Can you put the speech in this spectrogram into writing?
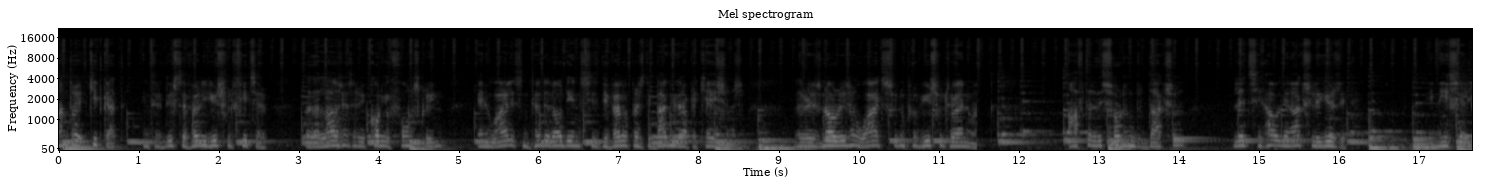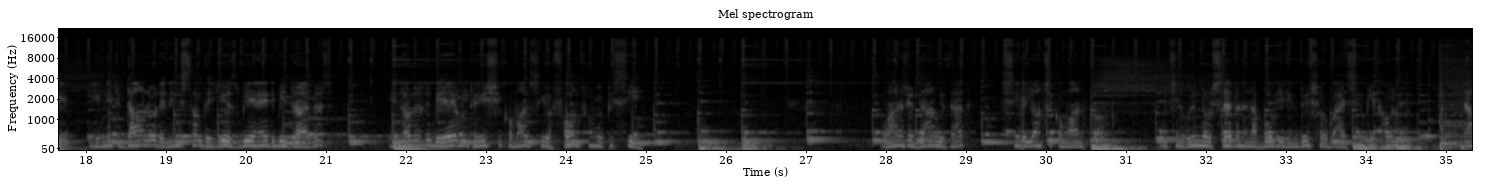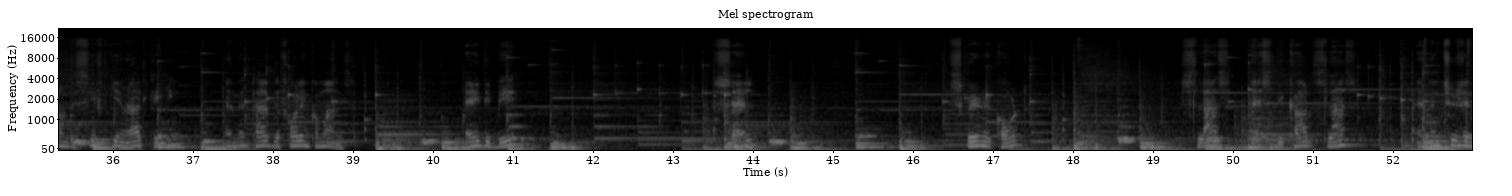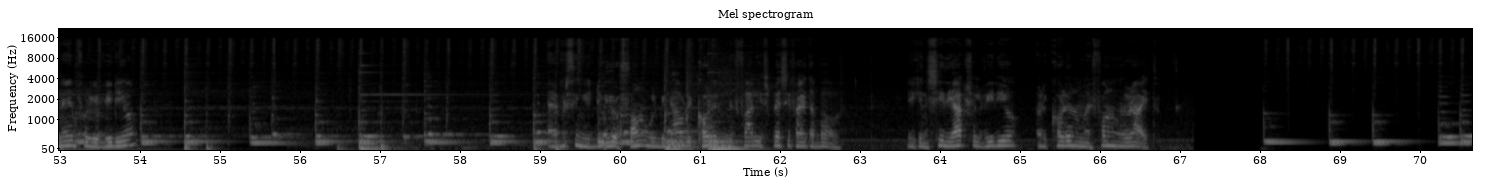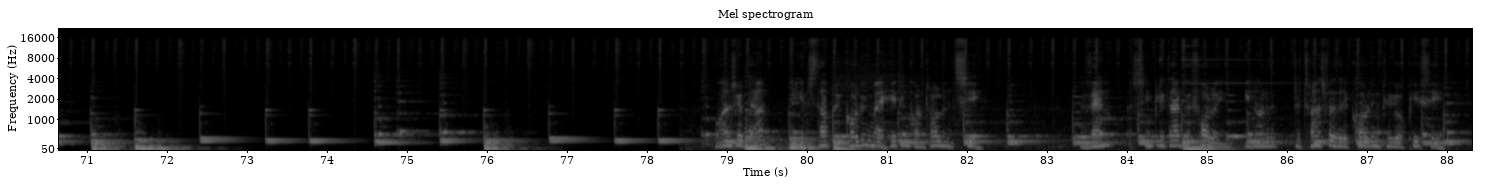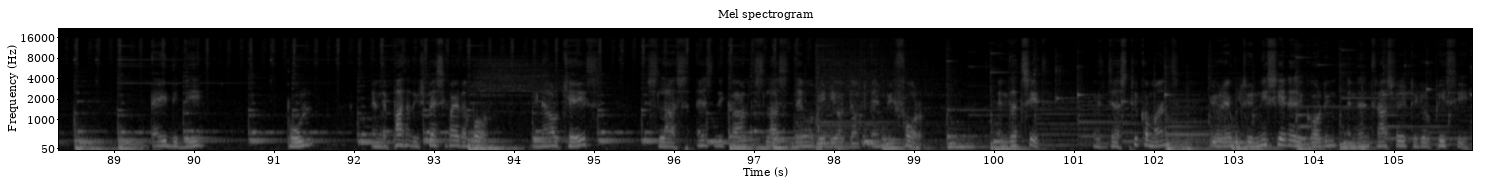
Android KitKat introduced a very useful feature that allows you to record your phone screen and while its intended audience is developers debugging their applications, there is no reason why it shouldn't prove useful to anyone. After this short introduction, let's see how we can actually use it. Initially, you need to download and install the USB and ADB drivers in order to be able to issue commands to your phone from your PC. Once you're done with that, simply launch a command prompt, which in Windows 7 and above you can do so by simply holding down the shift key and right clicking and then type the following commands. Adb shell screen record slash sd card slash and then choose a name for your video Everything you do with your phone will be now recorded in the file you specified above. You can see the actual video recorded on my phone on the right. Once you're done, you can stop recording by hitting Ctrl and C. Then, simply type the following in order to transfer the recording to your PC. ADB, pull, and the path that you specified above. In our case, slash sdcard slash demovideo.mp4. And that's it. With just two commands, you are able to initiate a recording and then transfer it to your PC.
